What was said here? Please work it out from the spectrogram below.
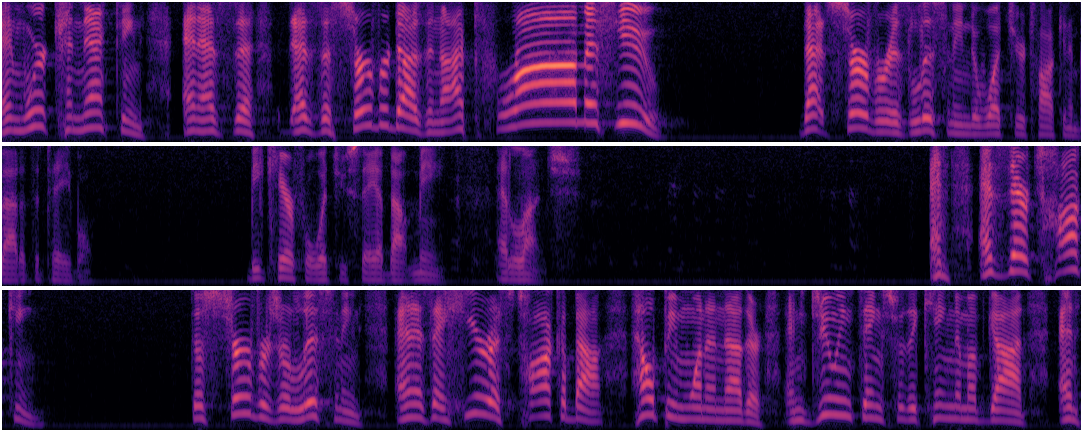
and we're connecting and as the as the server does and i promise you that server is listening to what you're talking about at the table. Be careful what you say about me at lunch. And as they're talking those servers are listening. And as they hear us talk about helping one another and doing things for the kingdom of god and,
